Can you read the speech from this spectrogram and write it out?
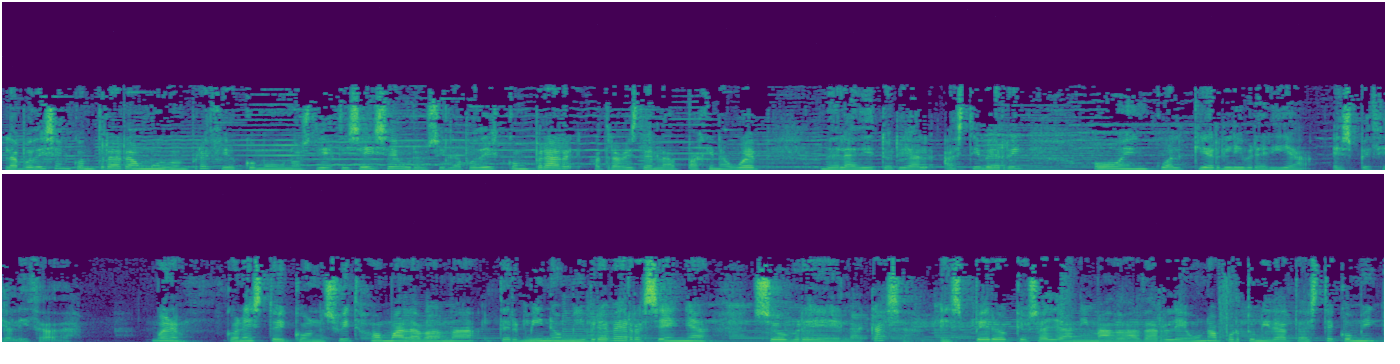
la podéis encontrar a un muy buen precio, como unos 16 euros, y la podéis comprar a través de la página web de la editorial Astiberri o en cualquier librería especializada. Bueno, con esto y con Sweet Home Alabama termino mi breve reseña sobre la casa. Espero que os haya animado a darle una oportunidad a este cómic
